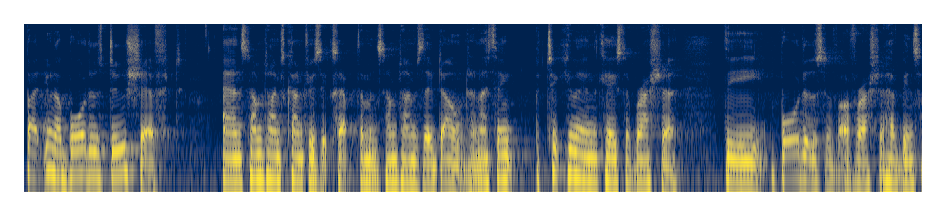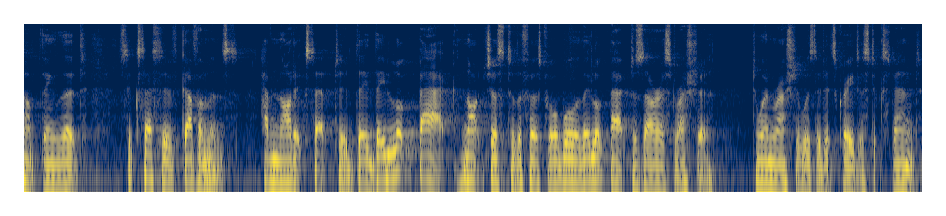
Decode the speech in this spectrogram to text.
But, you know, borders do shift. And sometimes countries accept them and sometimes they don't. And I think, particularly in the case of Russia, the borders of, of Russia have been something that successive governments have not accepted. They, they look back not just to the First World War, they look back to Tsarist Russia, to when Russia was at its greatest extent.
